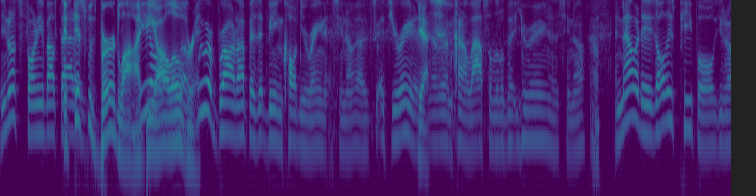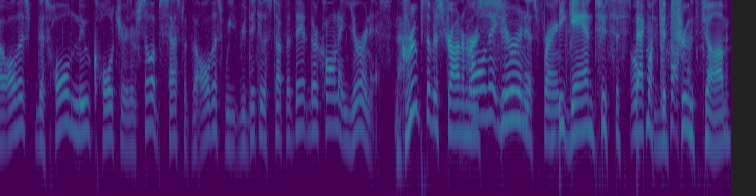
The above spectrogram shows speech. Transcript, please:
you know what's funny about that? If this was bird law, I'd be all look, over it. We were brought up as it being called Uranus, you know. It's it's Uranus. Yes. And everyone kind of laughs a little bit, Uranus, you know. And nowadays, all these people, you know, all this this whole new culture, they're so obsessed with all this we, ridiculous stuff that they they're calling it Uranus. Now. Groups of astronomers Calling it Uranus, Frank. Oh began to oh suspect the truth, Tom.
